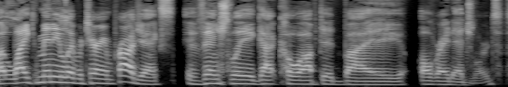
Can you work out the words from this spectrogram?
but like many libertarian projects eventually it got co-opted by alt-right edgelords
